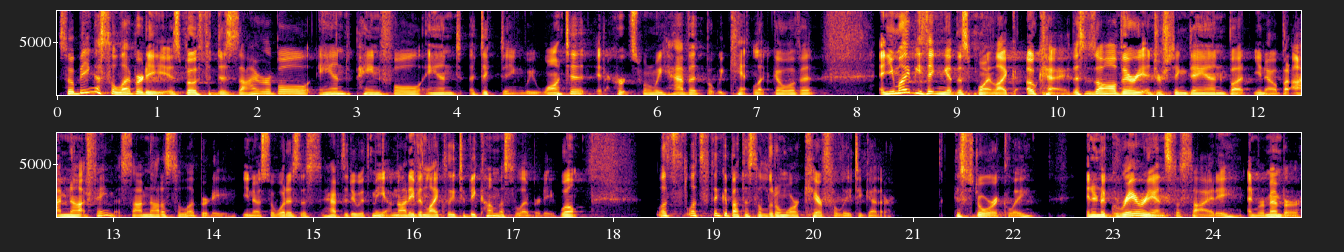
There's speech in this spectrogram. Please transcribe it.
So, being a celebrity is both desirable and painful and addicting. We want it, it hurts when we have it, but we can't let go of it. And you might be thinking at this point, like, okay, this is all very interesting, Dan, but you know, but I'm not famous. I'm not a celebrity. You know, so what does this have to do with me? I'm not even likely to become a celebrity. Well, let's let's think about this a little more carefully together. Historically, in an agrarian society, and remember,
